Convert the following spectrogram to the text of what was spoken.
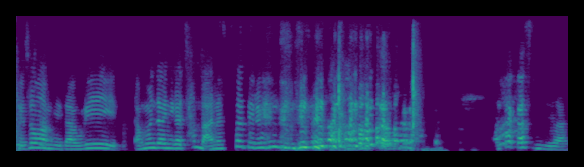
죄송합니다. 우리 남원장님과 참 많은 스터디를 했는데 안타깝습니다.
